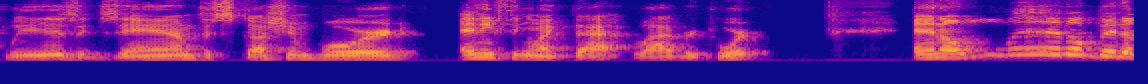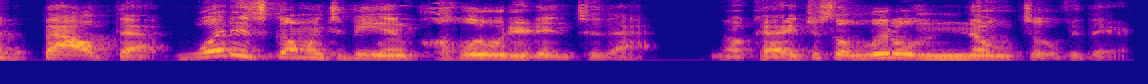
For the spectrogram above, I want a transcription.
quiz, exam, discussion board, anything like that, lab report. And a little bit about that. What is going to be included into that? Okay. Just a little note over there.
